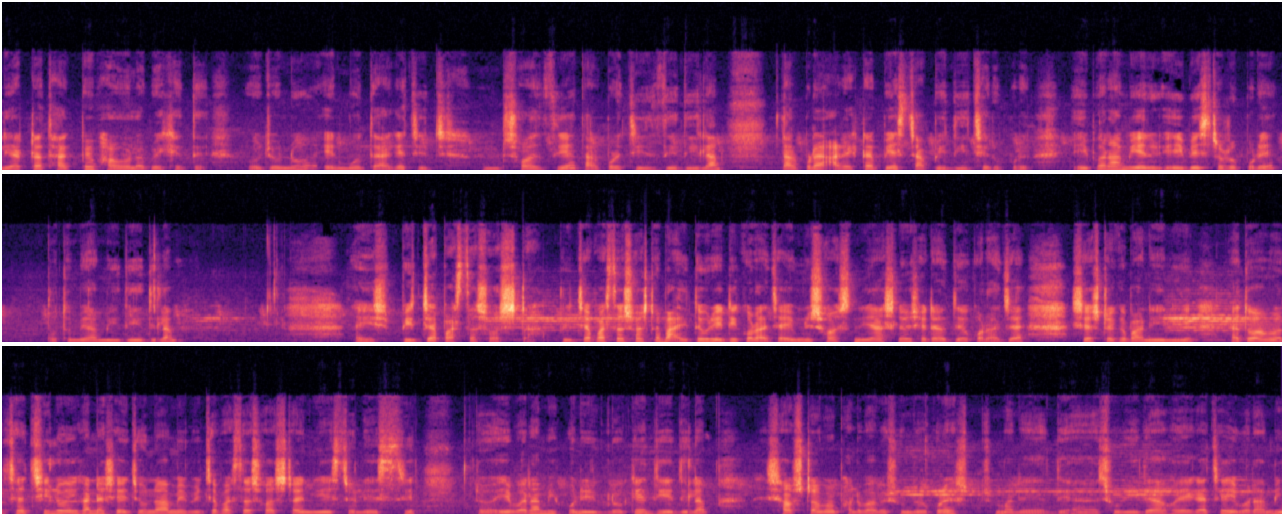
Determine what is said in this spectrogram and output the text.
লেয়ারটা থাকবে ভালো লাগবে খেতে। ওই জন্য এর মধ্যে আগে চিজ সস দিয়ে তারপরে চিজ দিয়ে দিলাম। তারপরে আরেকটা বেস চাপিয়ে দিয়েছি এর উপরে। এইবার আমি এর, এই বেসটার উপরে প্রথমে আমি দিয়ে দিলাম এই পিৎজা, পাস্তা, সসটা। পিৎজা, পাস্তা, সসটা বাড়িতেও রেডি করা যায়। এমনি সস নিয়ে আসলেও সেটা দিয়েও করা যায় শেষটাকে বানিয়ে নিয়ে। তো আমার ছিল এখানে, সেই জন্য আমি পিৎজা, পাস্তা, সসটা নিয়ে চলে এসেছি। তো এবার আমি পনিরগুলোকে দিয়ে দিলাম। সসটা আমার ভালোভাবে সুন্দর করে মানে ছড়িয়ে দেওয়া হয়ে গেছে। এবার আমি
